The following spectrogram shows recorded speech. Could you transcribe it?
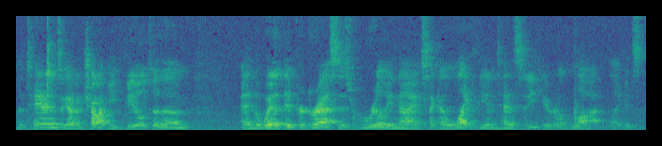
The tannins have got a chalky feel to them, and the way that they progress is really nice. Like I like the intensity here a lot. Like it's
